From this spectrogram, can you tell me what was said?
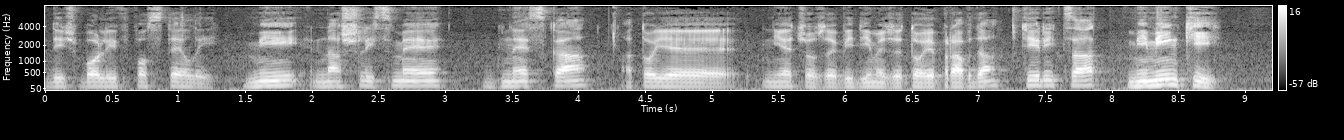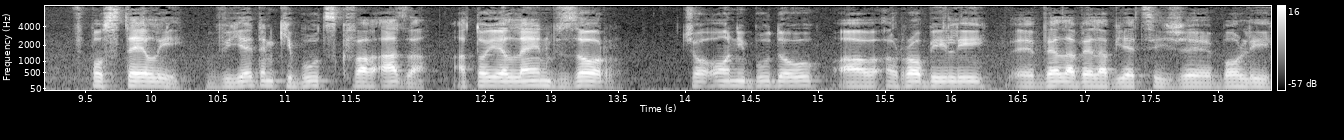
když boli v posteli. My našli sme dneska, a to je niečo, že vidíme, že to je pravda, 40 miminky v posteli v jeden kibuc Kvar Aza a to je len vzor, čo oni budú a robili e, veľa, veľa vecí, že boli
